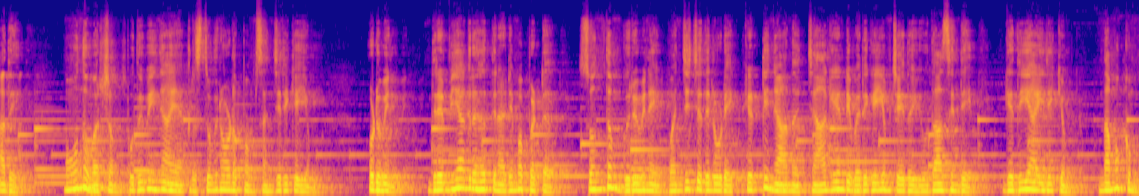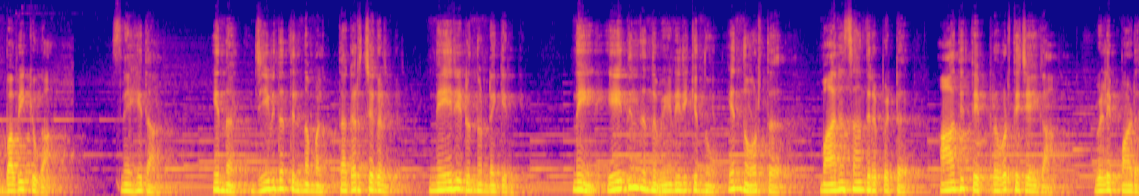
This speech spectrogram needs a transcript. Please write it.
അതെ മൂന്ന് വർഷം പുതുവീഞ്ഞായ ക്രിസ്തുവിനോടൊപ്പം സഞ്ചരിക്കുകയും ഒടുവിൽ ദ്രവ്യാഗ്രഹത്തിനടിമപ്പെട്ട് സ്വന്തം ഗുരുവിനെ വഞ്ചിച്ചതിലൂടെ കെട്ടിഞ്ഞാന്ന് ചാകേണ്ടി വരികയും ചെയ്ത യൂദാസിന്റെ ഗതിയായിരിക്കും നമുക്കും ഭവിക്കുക. സ്നേഹിത ഇന്ന് ജീവിതത്തിൽ നമ്മൾ തകർച്ചകൾ നേരിടുന്നുണ്ടെങ്കിൽ നീ ഏതിൽ നിന്ന് വീണിരിക്കുന്നു എന്നോർത്ത് മാനസാന്തരപ്പെട്ട് ആദ്യത്തെ പ്രവൃത്തി ചെയ്യുക. വെളിപ്പാട്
